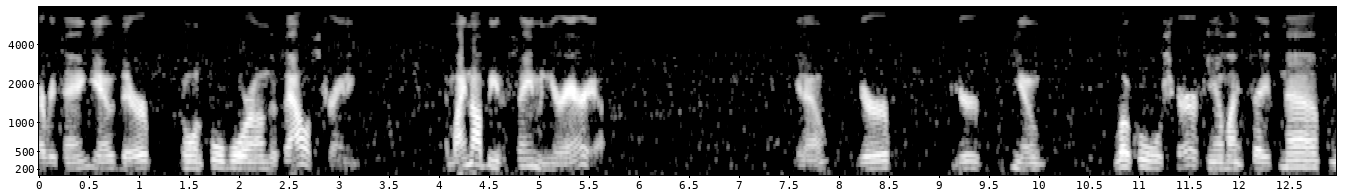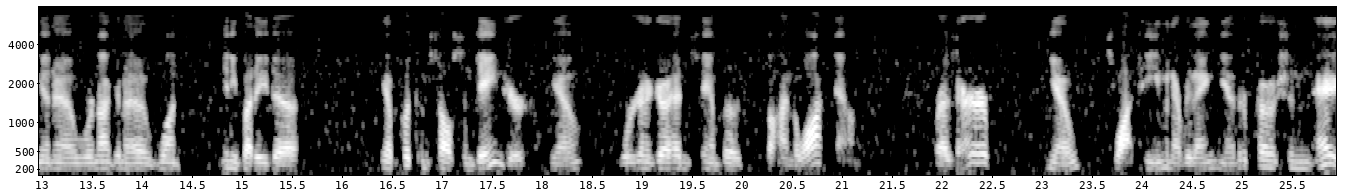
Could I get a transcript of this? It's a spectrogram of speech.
everything, you know, they're going full bore on this ALICE training. It might not be the same in your area. You know, your your you know local sheriff, you know, might say, no, you know, we're not going to want anybody to, you know, put themselves in danger. You know, we're going to go ahead and stand behind the lockdown. Whereas our, you know, SWAT team and everything, you know, they're pushing, hey,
